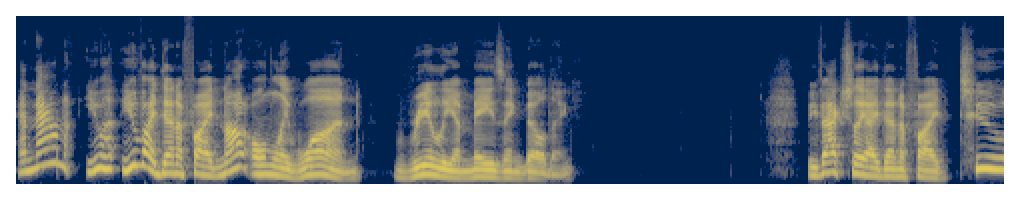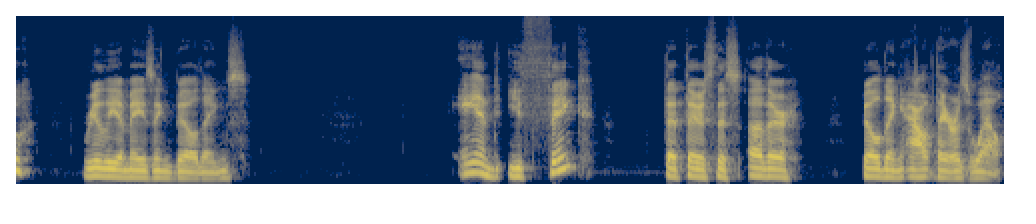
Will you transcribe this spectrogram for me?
and now you you've identified not only one really amazing building we've actually identified two really amazing buildings. And you think that there's this other building out there as well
